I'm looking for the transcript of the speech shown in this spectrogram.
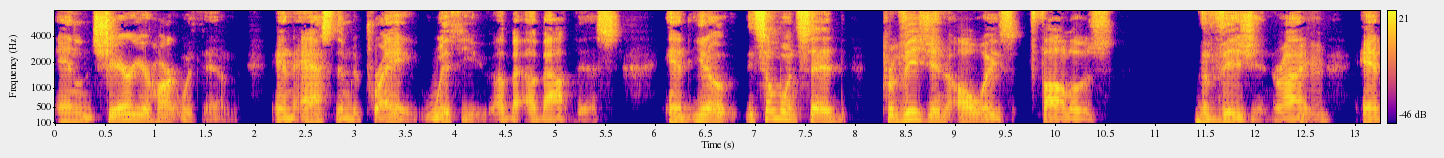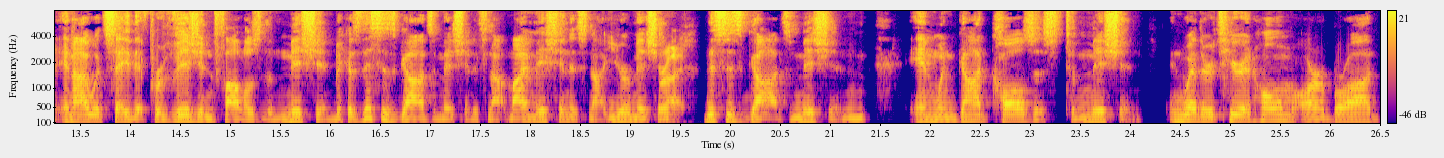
and share your heart with them and ask them to pray with you about, about this. And, you know, someone said provision always follows the vision, right? Mm-hmm. And, and I would say that provision follows the mission because this is God's mission. It's not my mission. It's not your mission. Right. This is God's mission. And when God calls us to mission, and whether it's here at home or abroad,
